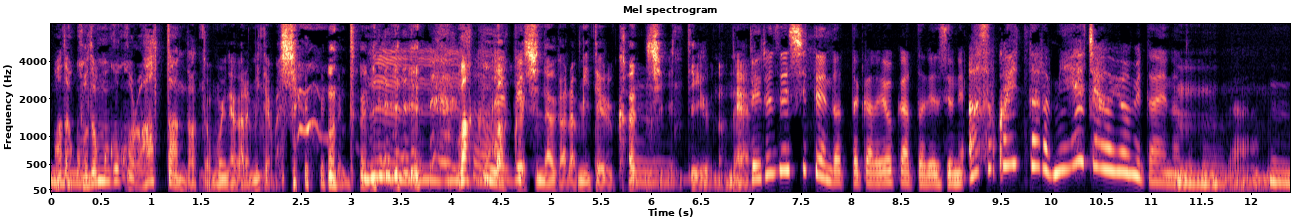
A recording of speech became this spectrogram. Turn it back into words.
まだ子供心あったんだって思いながら見てましたよ。本当に。うんワクワクしながら見てる感じっていうのね。ベルゼ視点だったからよかったですよね。あそこ行ったら見えちゃうよみたいなところが。ううん。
